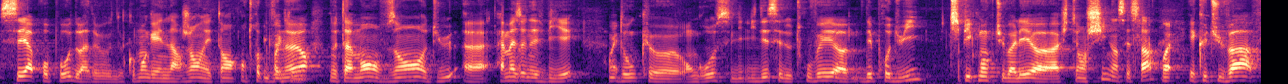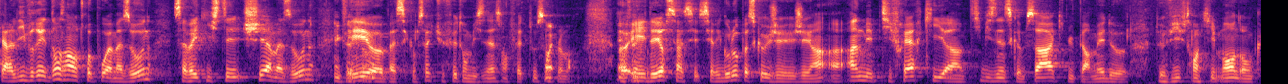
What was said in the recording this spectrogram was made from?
C'est à propos de, de- de comment gagner de l'argent en étant entrepreneur, Exactement. notamment en faisant du euh, Amazon FBA. Ouais. Donc, en gros, l'idée, c'est de trouver des produits. Typiquement que tu vas aller euh, acheter en Chine, hein, c'est ça, Ouais. et que tu vas faire livrer dans un entrepôt Amazon. Ça va être listé chez Amazon, Exactement. et euh, bah, c'est comme ça que tu fais ton business en fait, tout simplement. Euh, et d'ailleurs, c'est rigolo parce que j'ai un, un de mes petits frères qui a un petit business comme ça, qui lui permet de, de vivre tranquillement. Donc,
